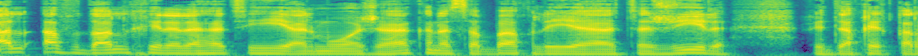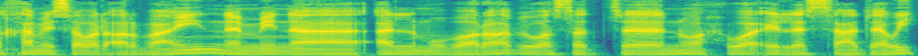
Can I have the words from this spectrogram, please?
الأفضل خلال هذه المواجهة. كان سباق لتسجيل في الدقيقة الخامسة والأربعين من المباراة بوسط نوح وائل السعداوي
